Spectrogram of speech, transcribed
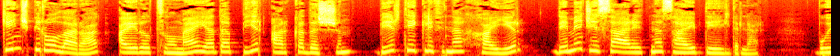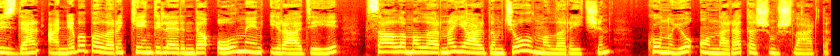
Genç bir olarak ayrıltılmaya ya da bir arkadaşın bir teklifine hayır deme cesaretine sahip değildirler. Bu yüzden anne babaların kendilerinde olmayan iradeyi sağlamalarına yardımcı olmaları için konuyu onlara taşımışlardı.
